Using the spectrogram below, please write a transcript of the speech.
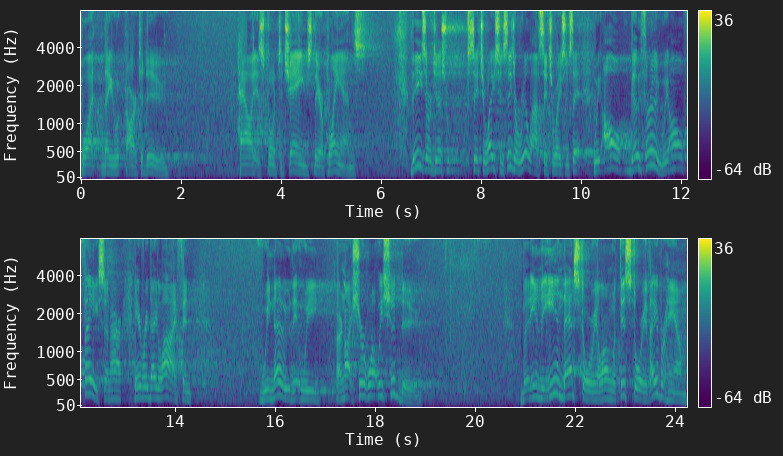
what they are to do, how it's going to change their plans. These are just situations, these are real life situations that we all go through, we all face in our everyday life, and we know that we are not sure what we should do. But in the end, that story, along with this story of Abraham,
